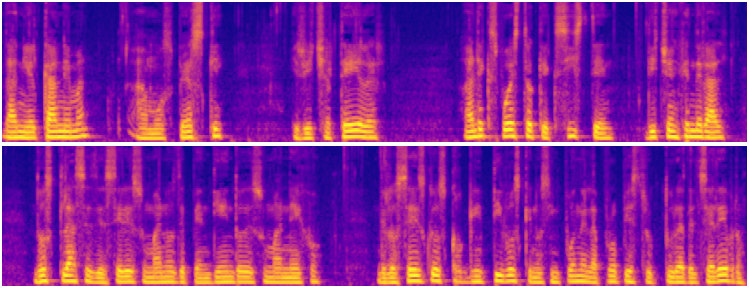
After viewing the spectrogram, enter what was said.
Daniel Kahneman, Amos Tversky y Richard Taylor han expuesto que existen, dicho en general, dos clases de seres humanos dependiendo de su manejo de los sesgos cognitivos que nos impone la propia estructura del cerebro.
